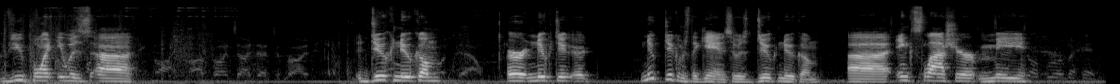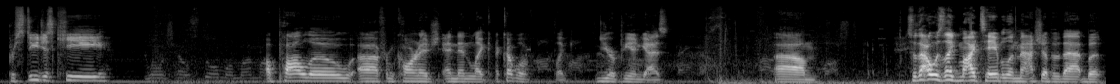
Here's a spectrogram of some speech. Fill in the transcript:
viewpoint, it was uh, Duke Nukem or Nuke Duke. Or, Nuke Dukem's the game, so it was Duke Nukem. Uh, Ink Slasher, me, Prestigious Key, Apollo uh, from Carnage, and then like a couple of like European guys. Um, so that was like my table and matchup of that, but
